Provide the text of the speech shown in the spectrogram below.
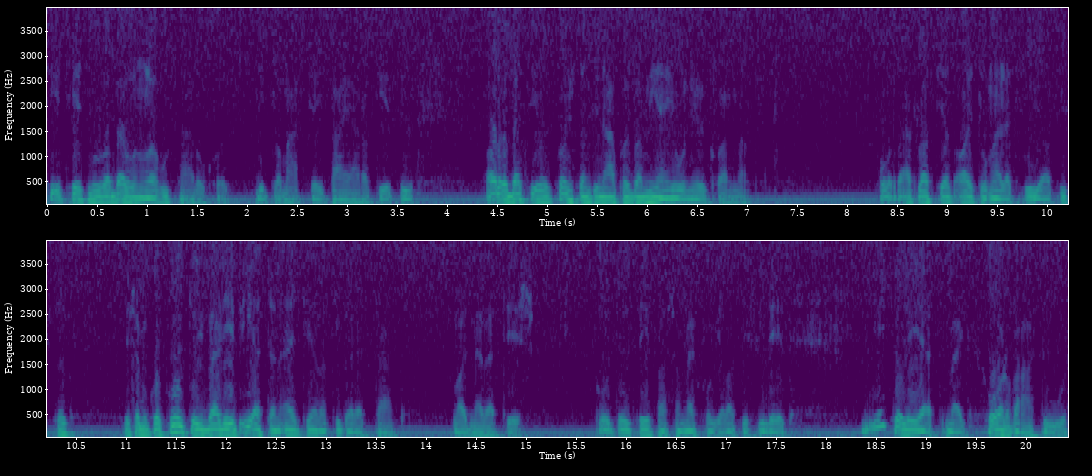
Két hét múlva bevonul a huszárokhoz, diplomáciai pályára készül. Arról beszél, hogy Konstantinápolban milyen jó nők vannak. Horváth Laci az ajtó mellett fújja a füstöt, és amikor Kultúj belép, ilyetten ejti el a cigarettát. Nagy nevetés. Kultúj széfásan megfogja Laci fülét. Mitől ilyet meg, Horváth úr?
